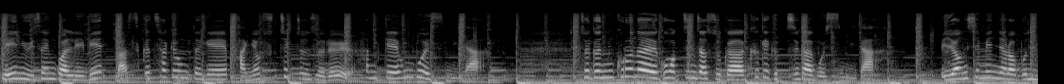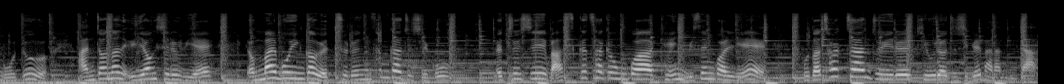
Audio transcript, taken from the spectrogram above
개인 위생 관리 및 마스크 착용 등의 방역 수칙 준수를 함께 홍보했습니다. 최근 코로나19 확진자 수가 크게 급증하고 있습니다. 의령 시민 여러분 모두 안전한 의령시를 위해 연말 모임과 외출은 삼가주시고 외출 시 마스크 착용과 개인 위생 관리에 보다 철저한 주의를 기울여 주시길 바랍니다.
